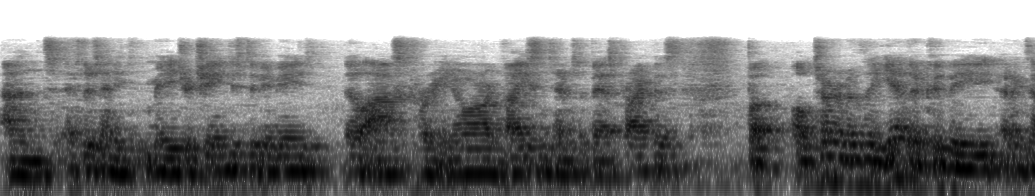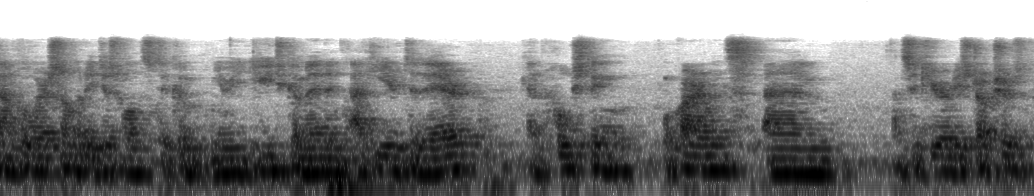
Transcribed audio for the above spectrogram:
And if there's any major changes to be made, they'll ask for you know our advice in terms of best practice. But alternatively, yeah, there could be an example where somebody just wants to come, you, know, you to come in and adhere to their kind of hosting requirements um, and security structures.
